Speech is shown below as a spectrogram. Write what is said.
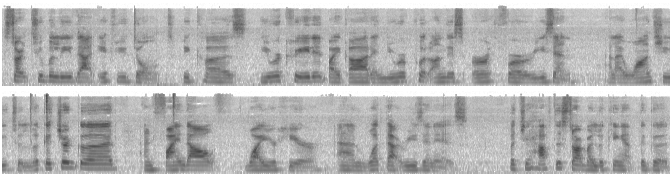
start to believe that if you don't because you were created by God and you were put on this earth for a reason and I want you to look at your good and find out why you're here and what that reason is. But you have to start by looking at the good.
